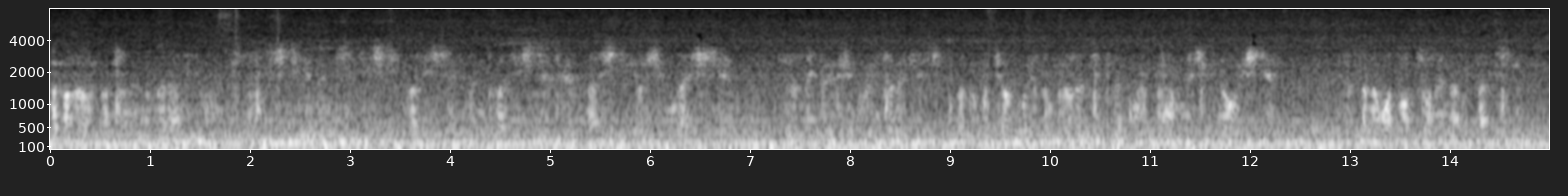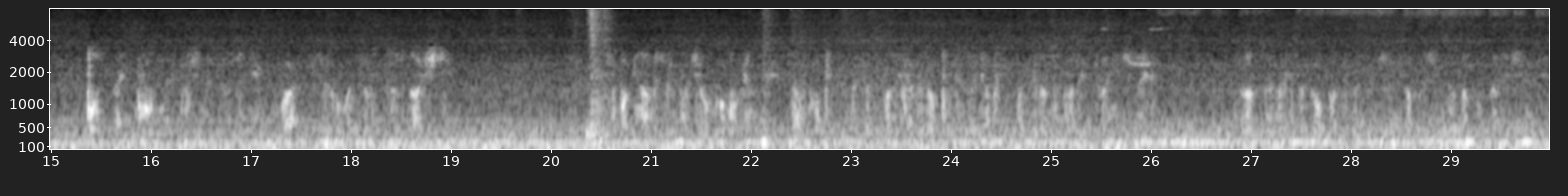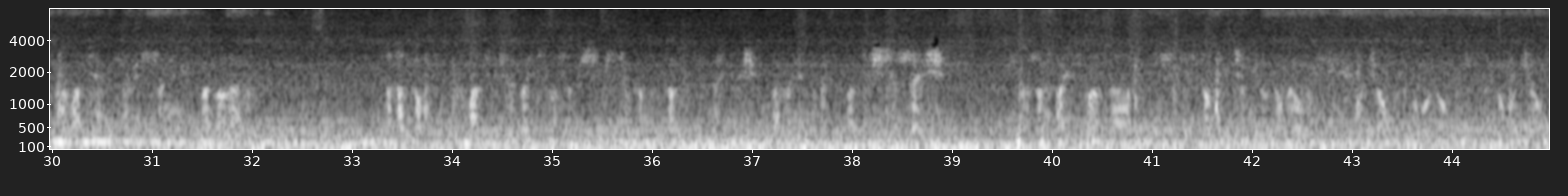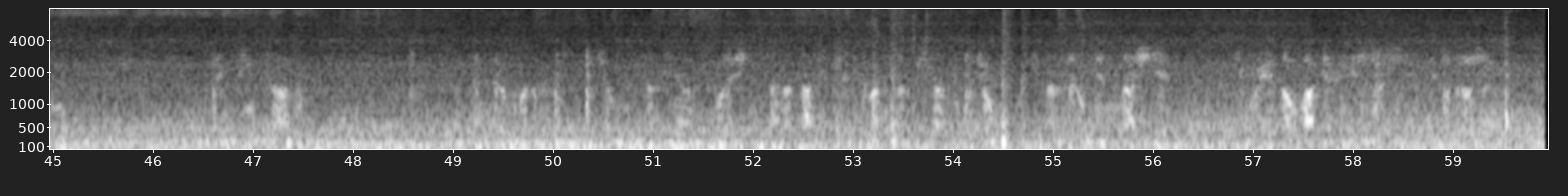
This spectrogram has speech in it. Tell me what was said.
Wagony oznaczone numerami 31, 30, 21, 20, 19 i 18, które znajdują się w końcowej części tematu pociągu, jadą w relacji Kraków Główny Świnoujście zostaną odłączone na stacji Poznań Główny. Prosimy zwrócenie uwagi i zachowanie ostrożności. Przypominamy, że w pociągu obowiązuje całkowity zakaz palenia wyrobów tytoniowych i papierosów elektronicznych. W drodze Państwa komfort bezpieczeństwa prosimy o zapoznanie się z informacjami zamieszczonymi w wagonach. Dodatkowych informacji udzielę Państwu osobiście przeciąg konduktorski znajduje się w wagonie numer 26. Przepraszamy Państwa za 35-minutowe opóźnienie pociągu z powodu opóźnionego pociągu. Będzińca. Następny rozkładowy pociągu stacja Boleśnica na Tanie przewidywany na wjazdu pociągu godzina 015. Dziękuję za uwagę.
